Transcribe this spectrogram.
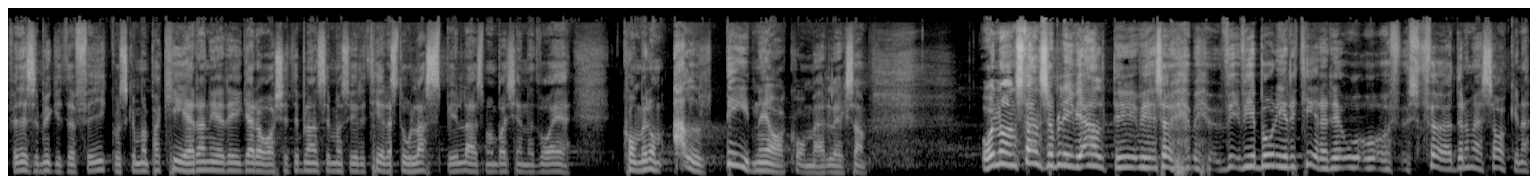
För det är så mycket trafik och ska man parkera nere i garaget ibland så är man så irriterad, stor lastbil där så man bara känner att vad är, kommer de alltid när jag kommer liksom? Och någonstans så blir vi alltid, vi, så, vi, vi är både irriterade och, och, föder de här sakerna.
